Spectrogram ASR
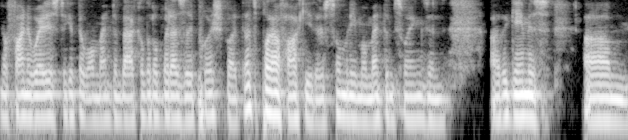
you know, find a way just to get the momentum back a little bit as they push. But that's playoff hockey. There's so many momentum swings, and uh, the game is, um,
